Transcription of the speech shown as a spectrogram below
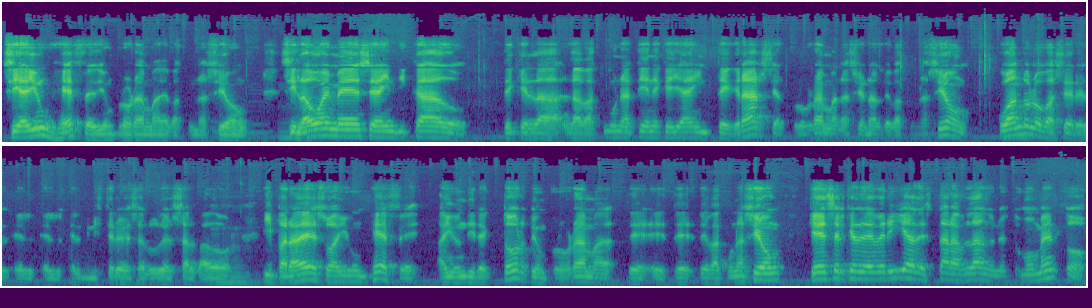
Si hay un jefe de un programa de vacunación, si la OMS ha indicado de que la, vacuna tiene que ya integrarse al Programa Nacional de Vacunación. ¿Cuándo lo va a hacer el, Ministerio de Salud de El Salvador? Y para eso hay un jefe, hay un director de un programa de, vacunación que es el que debería de estar hablando en estos momentos.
